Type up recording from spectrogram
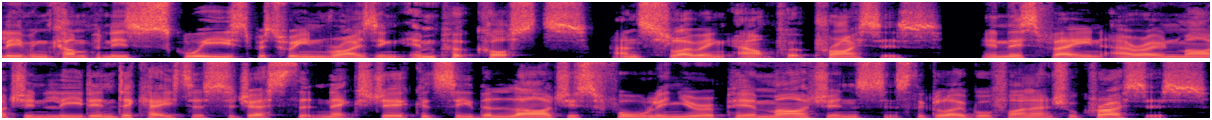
leaving companies squeezed between rising input costs and slowing output prices. In this vein, our own margin lead indicator suggests that next year could see the largest fall in European margins since the global financial crisis.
